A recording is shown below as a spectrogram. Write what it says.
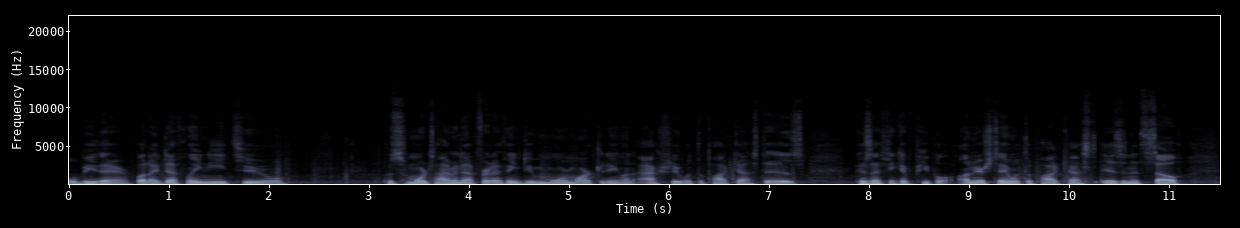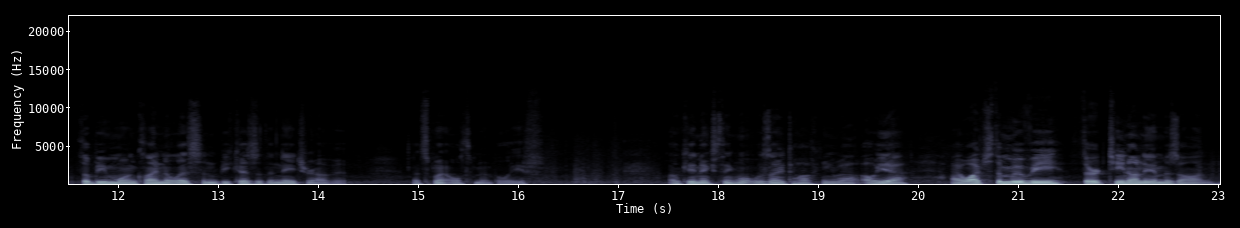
we'll be there. But I definitely need to put some more time and effort. I think do more marketing on actually what the podcast is. Because I think if people understand what the podcast is in itself, they'll be more inclined to listen because of the nature of it. That's my ultimate belief. Okay, next thing. What was I talking about? Oh, yeah. I watched the movie 13 on Amazon.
